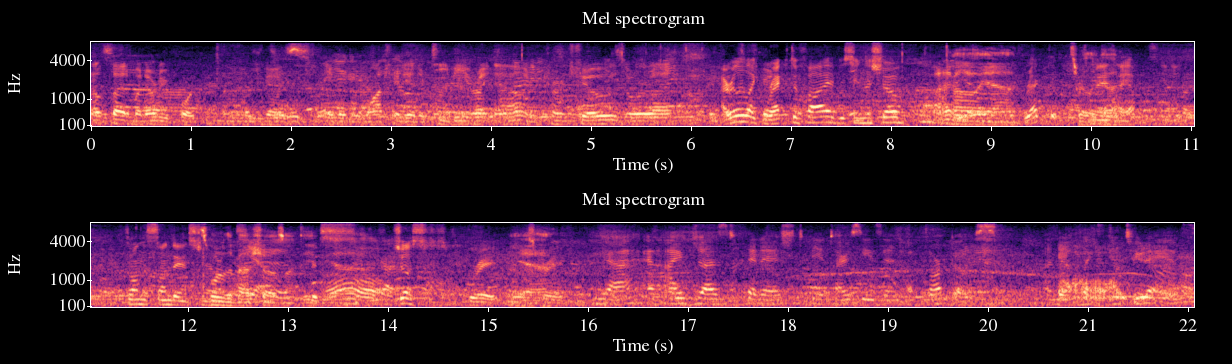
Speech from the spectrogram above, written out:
Outside of Minority Report, are you guys able to watch any other TV right now? Any current shows or? Uh, I really like Rectify. Have you seen this show? I haven't Oh yet. yeah, Rectum. it's really Amazing. good. It's on the Sundance Channel. It's one of the best shows on TV. It's just great. It's Yeah. great. Yeah, and I just finished the entire season of Narcos on on Netflix in two days.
